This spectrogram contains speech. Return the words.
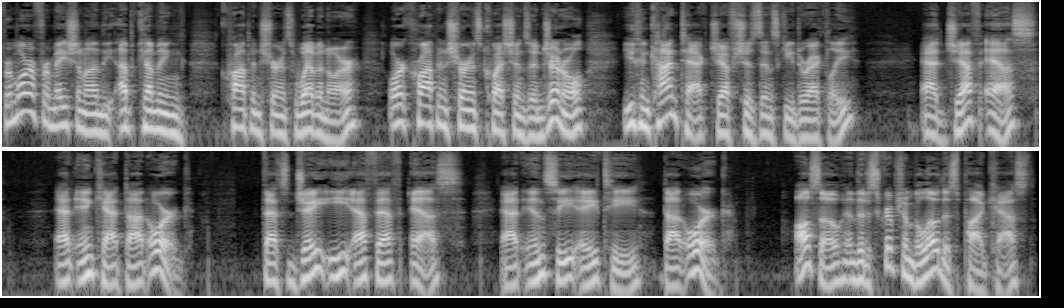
For more information on the upcoming crop insurance webinar or crop insurance questions in general, you can contact Jeff Schahczenski directly at jeffs at ncat.org. That's J E F F S at ncat.org. Also, in the description below this podcast,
